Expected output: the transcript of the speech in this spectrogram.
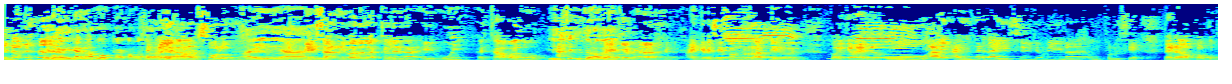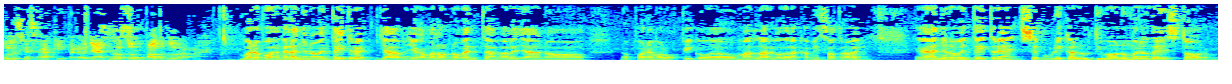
y no- Mira, mira la boca, cómo se, Se la cayó por el suelo. Ahí, ahí. Empieza arriba de la escalera y, uy, está abajo. Y te- y te lo hay veo. que ver, hay que ver si son rápidos, ¿eh? Pues hay que verlo. Uh, es verdad, y sí yo vi la- un policía. Pero poco policía se va aquí, pero ya es para, otro, sí. para otro programa. Bueno, pues en el año 93, ya llegamos a los 90, ¿vale? Ya no, nos ponemos los picos más largos de las camisas otra vez. En el año 93 se publica el último número de Storm,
